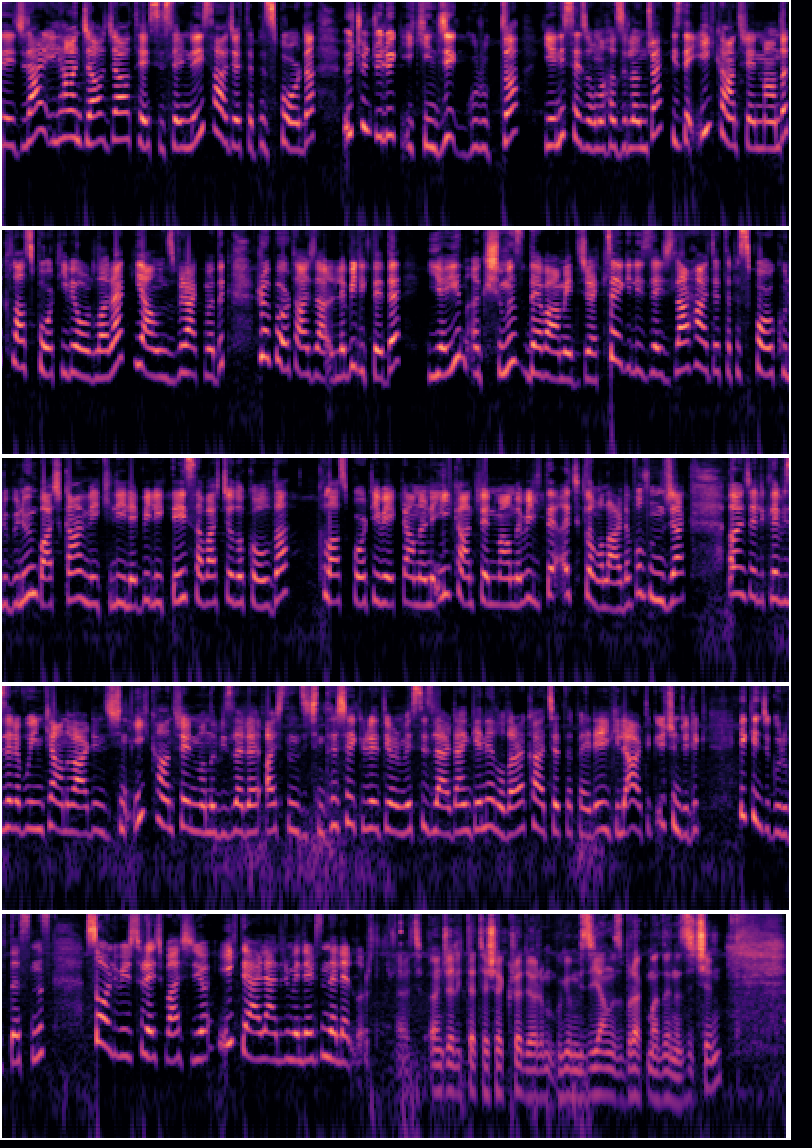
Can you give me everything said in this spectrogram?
izleyiciler İlhan Cavcav tesislerindeyiz. Hacettepe Spor'da 3. lig 2. grupta yeni sezona hazırlanacak. Biz de ilk antrenmanda Klas Spor TV olarak yalnız bırakmadık. Röportajlarla birlikte de yayın akışımız devam edecek. Sevgili izleyiciler Hacettepe Spor Kulübü'nün başkan vekiliyle birlikteyiz. Savaş Çolakoğlu Klas Spor TV ekranlarına ilk antrenmanla birlikte açıklamalarda bulunacak. Öncelikle bizlere bu imkanı verdiğiniz için, ilk antrenmanı bizlere açtığınız için teşekkür ediyorum ve sizlerden genel olarak Hacettepe ile ilgili artık üçüncülük ikinci gruptasınız. Zorlu bir süreç başlıyor. İlk değerlendirmeleriniz neler olur? Evet, öncelikle teşekkür ediyorum bugün bizi yalnız bırakmadığınız için.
